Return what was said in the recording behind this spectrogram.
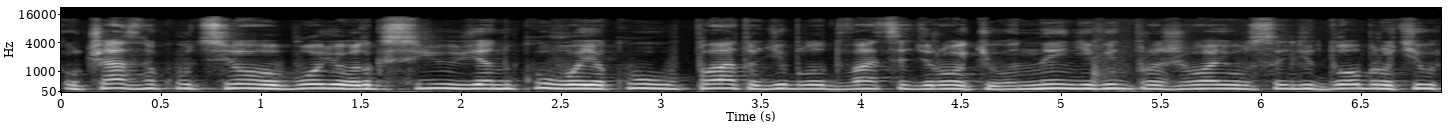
Учаснику цього бою Олексію Янку, вояку УПА, тоді було 20 років. Нині він проживає у селі Добротів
